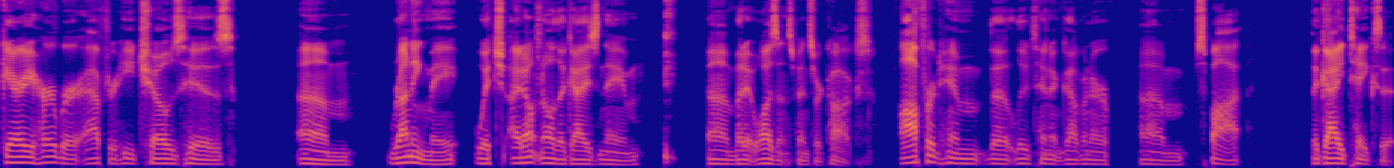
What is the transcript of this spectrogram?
Gary Herbert, after he chose his um, running mate, which I don't know the guy's name, um, but it wasn't Spencer Cox, offered him the lieutenant governor um, spot. The guy takes it.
